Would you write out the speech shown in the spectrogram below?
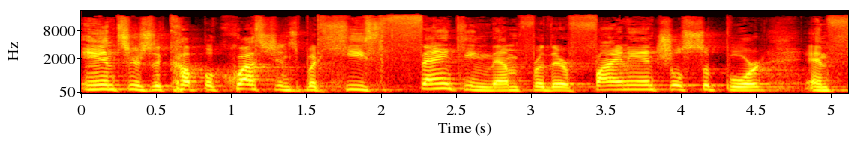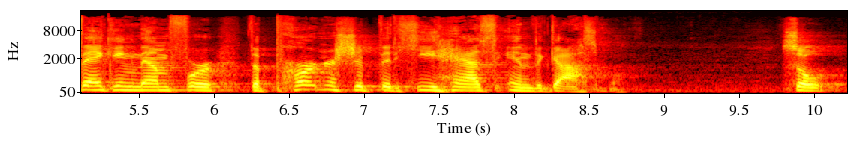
answers a couple questions, but he's thanking them for their financial support and thanking them for the partnership that he has in the gospel. So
